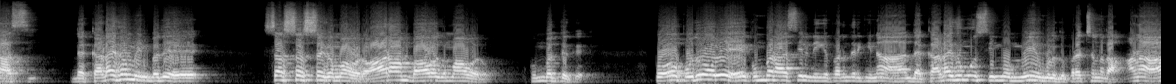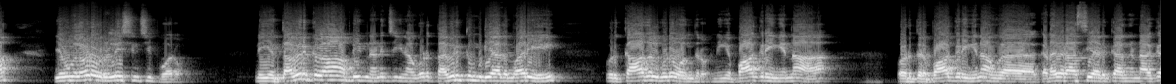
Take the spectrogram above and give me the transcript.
ராசி. இந்த கடகம் என்பது சசசகமா வரும் ஆறாம் பாவகமாக வரும் கும்பத்துக்கு. இப்போ பொதுவாகவே கும்பராசியில் நீங்க பிறந்திருக்கீங்கன்னா அந்த கடகமும் சிம்மமுமே உங்களுக்கு பிரச்சனை தான். ஆனா இவங்களோட ஒரு ரிலேஷன்ஷிப் வரும். நீங்க தவிர்க்கலாம் அப்படின்னு நினைச்சீங்கன்னா கூட தவிர்க்க முடியாத மாதிரி ஒரு காதல் கூட வந்துடும் நீங்க பாக்குறீங்கன்னா ஒருத்தர் பாக்குறீங்கன்னா அவங்க கடகராசியா இருக்காங்கன்னாக்க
